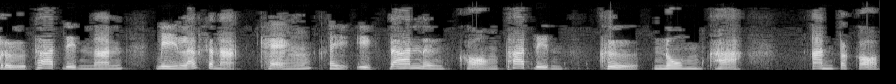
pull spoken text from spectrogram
หรือธาตุดินนั้น มีลักษณะแข็งในอีกด้านหนึ่งของธาตุดิน คือนุ่มค่ะ อันประกอบ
